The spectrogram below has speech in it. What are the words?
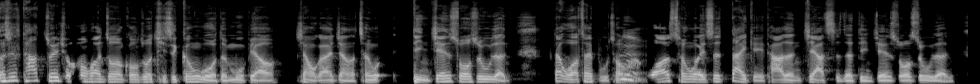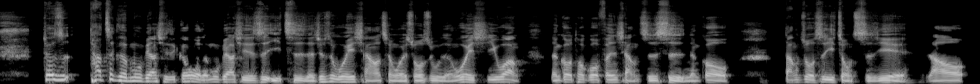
而且他追求梦幻中的工作，其实跟我的目标，像我刚才讲的，成为顶尖说书人。但我要再补充，嗯、我要成为是带给他人价值的顶尖说书人。就是他这个目标，其实跟我的目标其实是一致的。就是我也想要成为说书人，我也希望能够透过分享知识，能够当做是一种职业，然后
